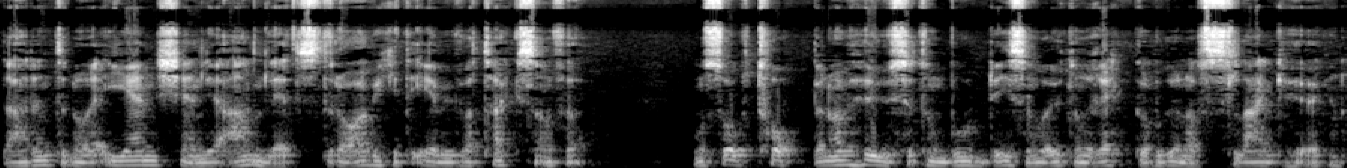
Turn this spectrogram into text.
Det hade inte några igenkännliga anletsdrag, vilket Evi var tacksam för. Hon såg toppen av huset hon bodde i som var utom räckor på grund av slagghögarna.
